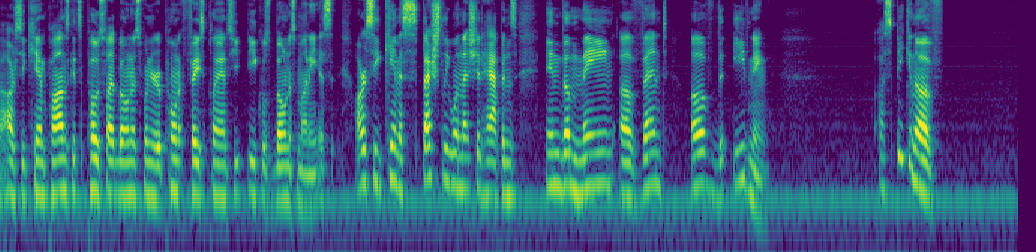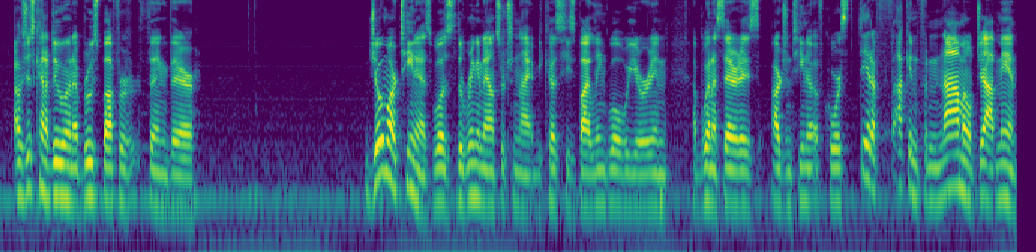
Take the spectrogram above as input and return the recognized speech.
Uh, RC Kim Pons gets a post fight bonus when your opponent face plants equals bonus money. It's RC Kim, especially when that shit happens in the main event of the evening. Uh, speaking of, I was just kind of doing a Bruce Buffer thing there. Joe Martinez was the ring announcer tonight because he's bilingual. We are in Buenos Aires, Argentina, of course. Did a fucking phenomenal job. Man,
